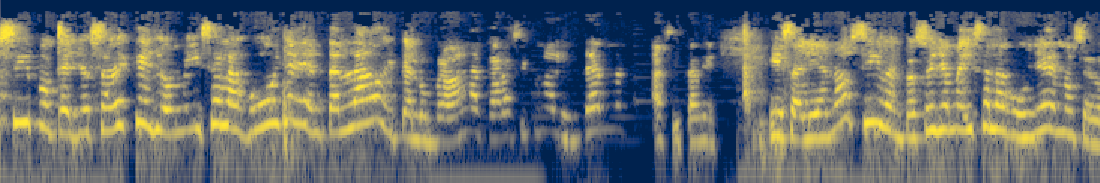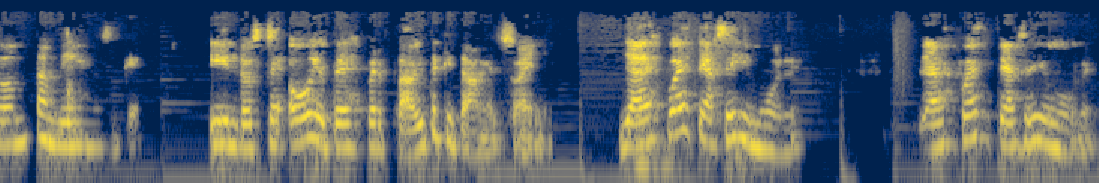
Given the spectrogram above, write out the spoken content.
sí, porque yo sabes que yo me hice las uñas en tal lado y te alumbraban la cara así con la linterna, así también. Y salía, no, sí, entonces yo me hice las uñas en no sé dónde también, no sé qué. Y entonces, obvio, te despertaba y te quitaban el sueño. Ya después te haces inmune. Ya después te haces inmune.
